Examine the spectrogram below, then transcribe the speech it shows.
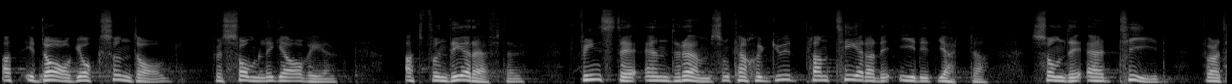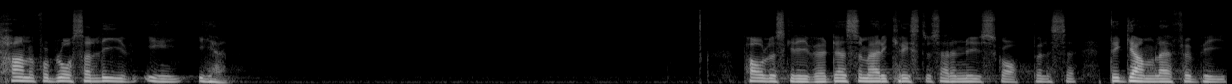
att idag är också en dag för somliga av er att fundera efter. Finns det en dröm som kanske Gud planterade i ditt hjärta som det är tid för att han får blåsa liv i igen? Paulus skriver, den som är i Kristus är en ny skapelse. Det gamla är förbi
